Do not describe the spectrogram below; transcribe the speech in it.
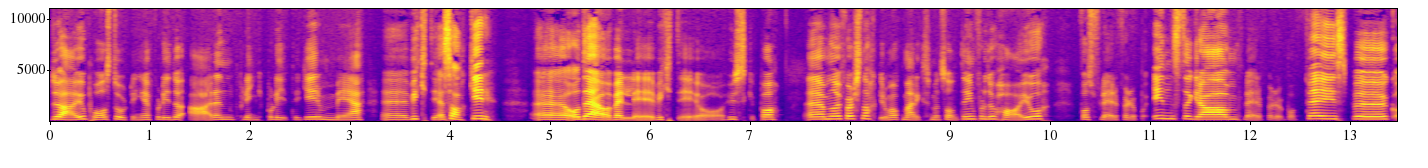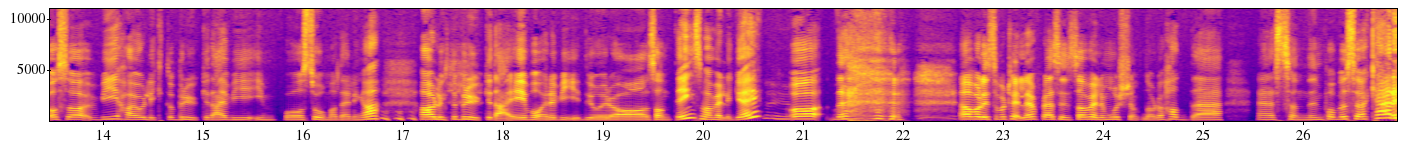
Du er jo på Stortinget fordi du er en flink politiker med eh, viktige saker. Eh, og det er jo veldig viktig å huske på. Eh, når vi først snakker om oppmerksomhet og sånne ting, for du har jo fått flere følgere på Instagram, flere følgere på Facebook. Og så Vi har jo likt å bruke deg, vi inn på SoMe-avdelinga. Har jo likt å bruke deg i våre videoer og sånne ting, som er veldig gøy. Og det Jeg har bare lyst til å fortelle, for jeg syns det var veldig morsomt når du hadde eh, sønnen din på besøk her.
